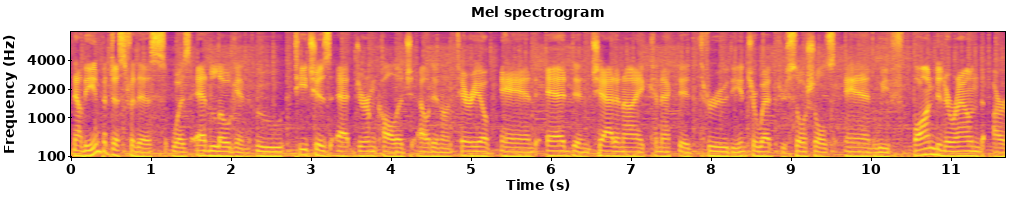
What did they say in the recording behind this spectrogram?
Now, the impetus for this was Ed Logan, who teaches at Durham College out in Ontario. And Ed and Chad and I connected through the interweb, through socials, and we've bonded around our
